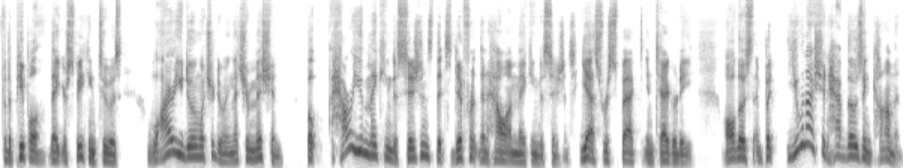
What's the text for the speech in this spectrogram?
for the people that you're speaking to is why are you doing what you're doing? That's your mission. But how are you making decisions that's different than how I'm making decisions? Yes, respect, integrity, all those things. But you and I should have those in common.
